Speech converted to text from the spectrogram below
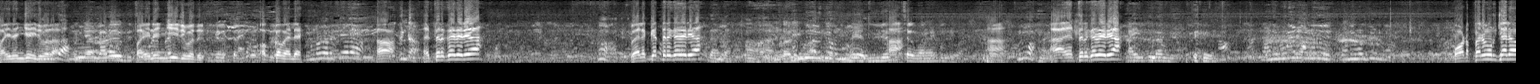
പതിനഞ്ച് ഇരുപതാ? പതിനഞ്ച് ഇരുപത്. ഒക്കെ വില. ആ എത്രക്കാ തരിക? വിലക്ക് എത്ര തരിക? ആ. എത്രക്ക തരിക? ഓടപ്പന മുറിച്ചാലോ?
